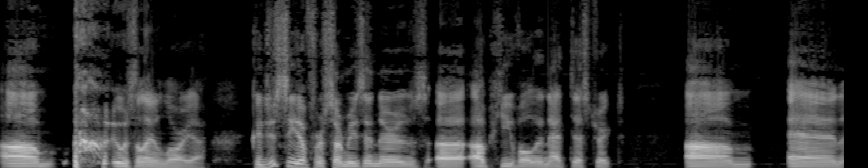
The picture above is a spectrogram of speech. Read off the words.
Um, it was Elena Luria could you see if for some reason there's uh, upheaval in that district, um, and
